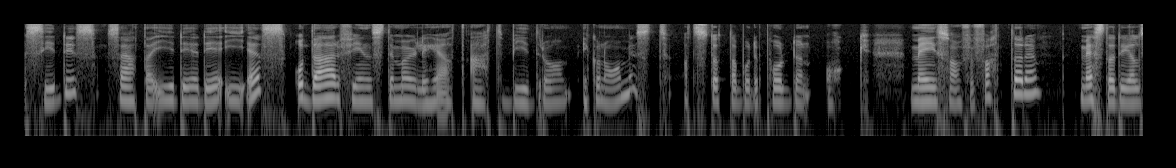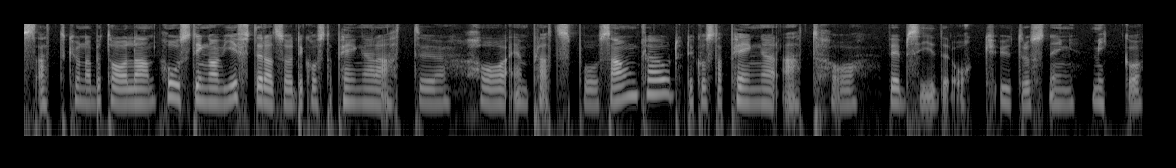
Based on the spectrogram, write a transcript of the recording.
sidis, Z-I-D-D-I-S. Och där finns det möjlighet att bidra ekonomiskt, att stötta både podden och mig som författare. Mestadels att kunna betala hostingavgifter, alltså det kostar pengar att uh, ha en plats på Soundcloud. Det kostar pengar att ha webbsidor och utrustning, mick och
